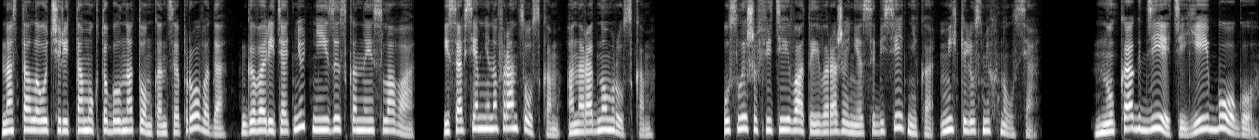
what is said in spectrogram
Настала очередь тому, кто был на том конце провода, говорить отнюдь неизысканные слова, и совсем не на французском, а на родном русском. Услышав витиеватые выражения собеседника, Михкель усмехнулся. «Ну как дети, ей-богу!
